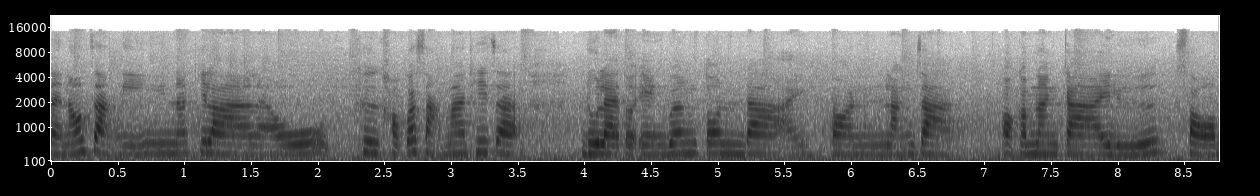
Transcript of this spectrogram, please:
แต่นอกจากนี้นักกีฬาแล้วคือเขาก็สามารถที่จะดูแลตัวเองเบื้องต้นได้ ตอนหลังจากออกกำลังกายหรือซ้อม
